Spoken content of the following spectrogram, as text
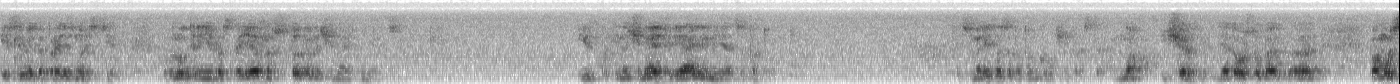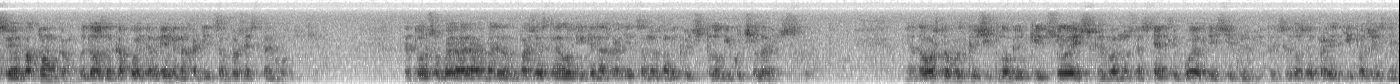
Если вы это произносите внутренне постоянно, что-то начинает меняться. И, и начинает реально меняться потом. То есть молитва за потомков очень простая. Но, еще раз говорю, для того, чтобы э, помочь своим потомкам, вы должны какое-то время находиться в божественной логике. Для того, чтобы э, в божественной логике находиться, нужно выключить логику человеческую. Для того, чтобы выключить логику человеческую, вам нужно снять любую агрессию к любви. То есть вы должны пройти по жизни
